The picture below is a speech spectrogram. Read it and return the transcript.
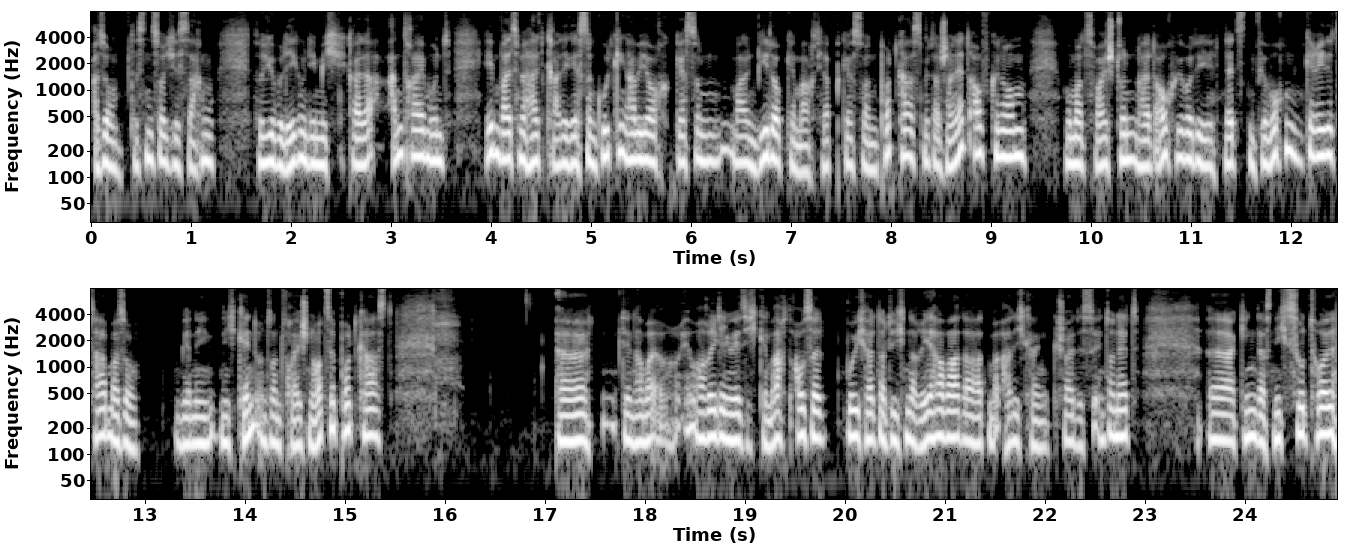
Also das sind solche Sachen, solche Überlegungen, die mich gerade antreiben. Und eben weil es mir halt gerade gestern gut ging, habe ich auch gestern mal einen Vlog gemacht. Ich habe gestern einen Podcast mit der Jeanette aufgenommen, wo wir zwei Stunden halt auch über die letzten vier Wochen geredet haben. Also wer nicht kennt, unseren Freischnauze-Podcast. Äh, den haben wir immer regelmäßig gemacht, außer wo ich halt natürlich in der Reha war, da hatte ich kein gescheites Internet, äh, ging das nicht so toll.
